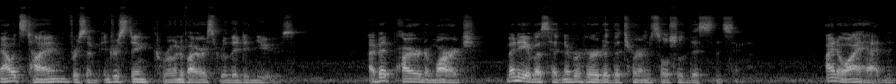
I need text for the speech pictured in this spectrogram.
Now it's time for some interesting coronavirus related news. I bet prior to March, many of us had never heard of the term social distancing. I know I hadn't.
